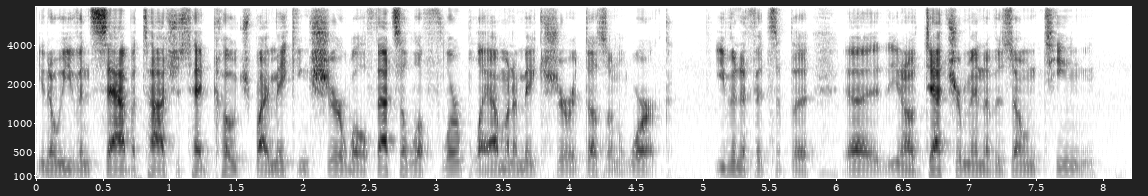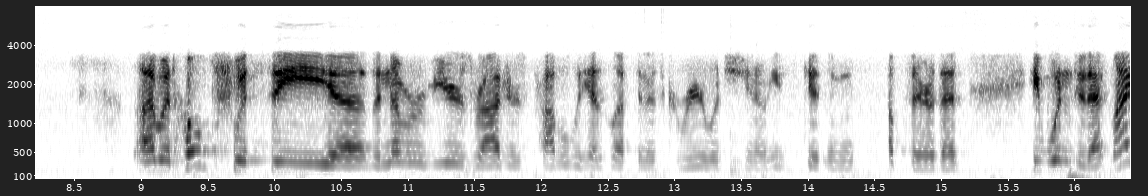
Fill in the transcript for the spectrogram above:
you know even sabotage his head coach by making sure. Well, if that's a LaFleur play, I'm going to make sure it doesn't work even if it's at the uh, you know detriment of his own team. I would hope with the uh, the number of years Rodgers probably has left in his career, which you know he's getting up there, that he wouldn't do that. My,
